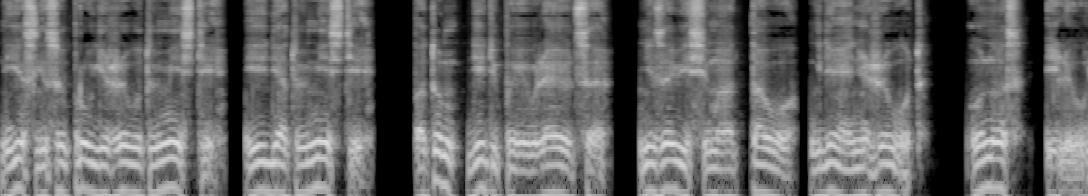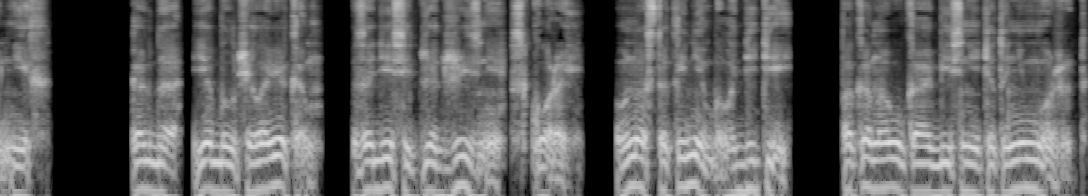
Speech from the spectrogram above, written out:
Если супруги живут вместе едят вместе, потом дети появляются независимо от того, где они живут. У нас или у них. Когда я был человеком, за 10 лет жизни скорой, у нас так и не было детей, пока наука объяснить это не может.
